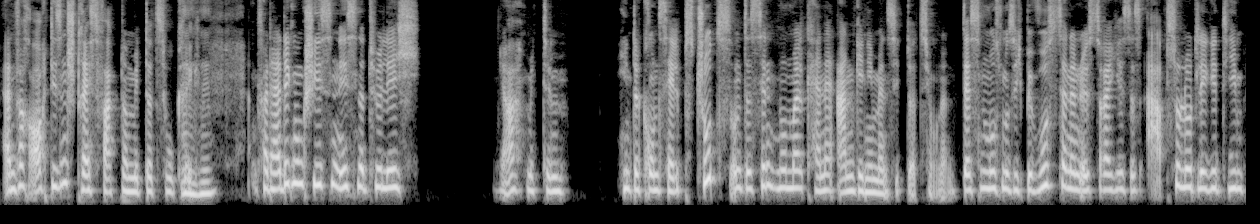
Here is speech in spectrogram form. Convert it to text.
einfach auch diesen Stressfaktor mit dazu kriege. Mhm. Verteidigungsschießen ist natürlich ja mit dem Hintergrund Selbstschutz und das sind nun mal keine angenehmen Situationen. Dessen muss man sich bewusst sein. In Österreich ist es absolut legitim,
